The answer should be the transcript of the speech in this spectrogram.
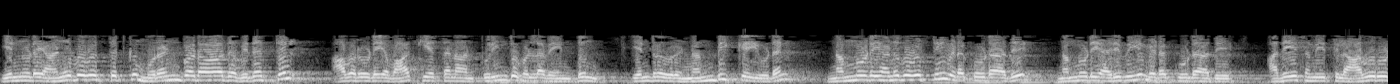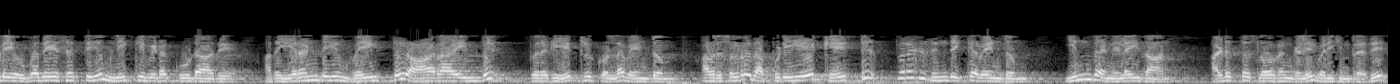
என்னுடைய அனுபவத்திற்கு முரண்படாத விதத்தில் அவருடைய வாக்கியத்தை நான் புரிந்து கொள்ள வேண்டும் என்ற ஒரு நம்பிக்கையுடன் நம்முடைய அனுபவத்தையும் விடக்கூடாது நம்முடைய அறிவையும் விடக்கூடாது. அதே சமயத்தில் அவருடைய உபதேசத்தையும் நீக்கிவிடக்கூடாது. அதை இரண்டையும் வைத்து ஆராய்ந்து பிறகு ஏற்றுக்கொள்ள வேண்டும். அவர் சொல்றது அப்படியே கேட்டு பிறகு சிந்திக்க வேண்டும். இந்த நிலைதான் அடுத்த ஸ்லோகங்களில் வருகின்றது.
